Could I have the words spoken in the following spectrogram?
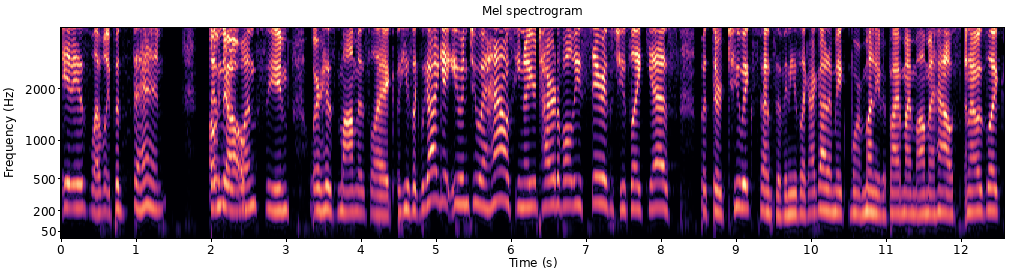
It is lovely. But then Oh, then Oh, there's no. one scene where his mom is like, he's like, we gotta get you into a house. You know, you're tired of all these stairs. And she's like, yes, but they're too expensive. And he's like, I gotta make more money to buy my mom a house. And I was like,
